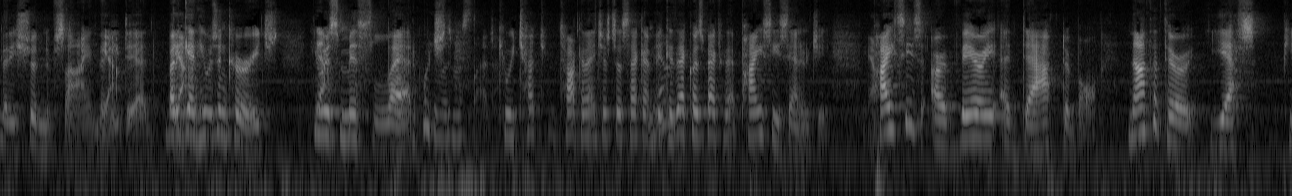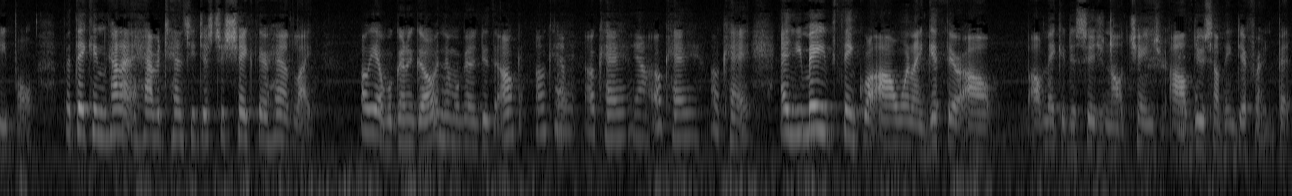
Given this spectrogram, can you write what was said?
that he shouldn't have signed that he did. But Yeah. again, he was encouraged. He Yeah. was misled, which he was misled. Can we touch, talk on that just a second? Yeah. Because that goes back to that Pisces energy. Yeah. Pisces are very adaptable. Not that they're yes people, but they can kind of have a tendency just to shake their head like, oh yeah, we're going to go and then we're going to do that. Okay, okay, Yep. okay, Yeah. okay, okay. And you may think, well, I'll, when I get there, I'll, I'll make a decision. I'll change. I'll do something different. But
